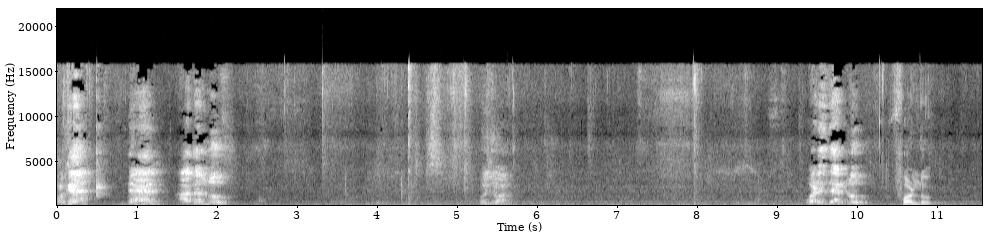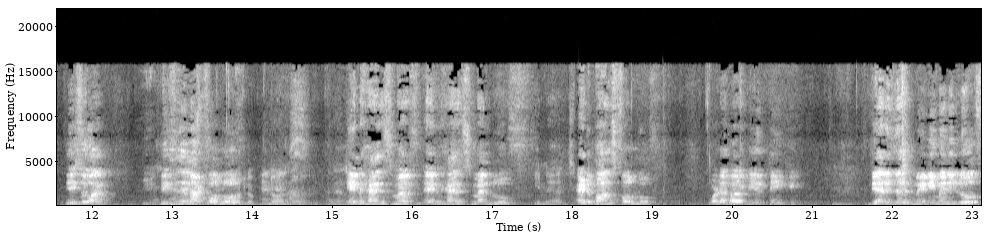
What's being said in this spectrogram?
Okay? Then other loop. Which one? What is that loop? For loop. This one. This is not for loop. For loop. loop. No, no. Enhancement enhancement loop. Enhance. advanced for loop whatever we are thinking mm-hmm. there is a many many loop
